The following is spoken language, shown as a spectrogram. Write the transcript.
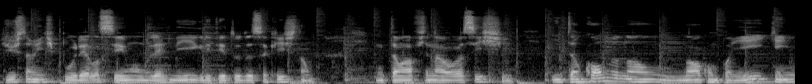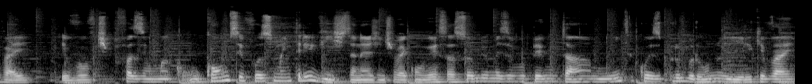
justamente por ela ser uma mulher negra e ter toda essa questão. Então, a final eu assisti. Então, como eu não, não acompanhei, quem vai. Eu vou, tipo, fazer uma. Como se fosse uma entrevista, né? A gente vai conversar sobre, mas eu vou perguntar muita coisa pro Bruno e ele que vai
